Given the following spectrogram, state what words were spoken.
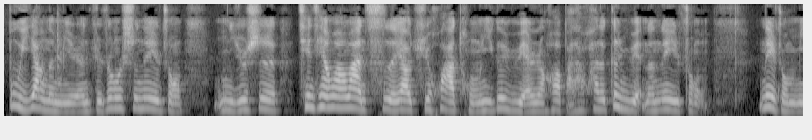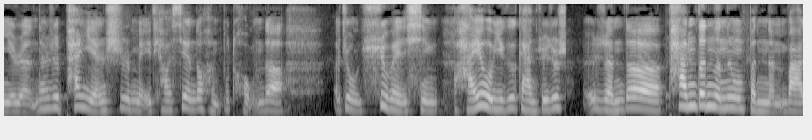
不一样的迷人，举重是那种你就是千千万万次要去画同一个圆，然后把它画得更远的那种那种迷人。但是攀岩是每一条线都很不同的，呃，这种趣味性。还有一个感觉就是人的攀登的那种本能吧，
